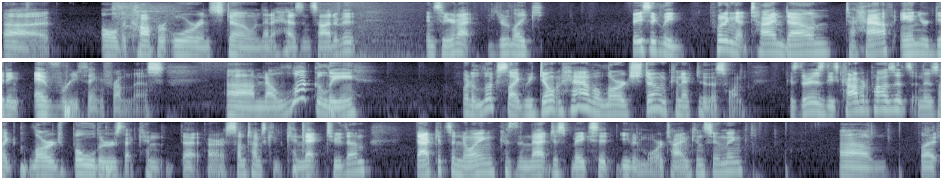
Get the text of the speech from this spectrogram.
uh, all the copper ore and stone that it has inside of it. And so you're not, you're like basically putting that time down to half and you're getting everything from this. Um, now, luckily, what it looks like, we don't have a large stone connected to this one because there is these copper deposits and there's like large boulders that can that are sometimes can connect to them. That gets annoying because then that just makes it even more time consuming. Um, but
